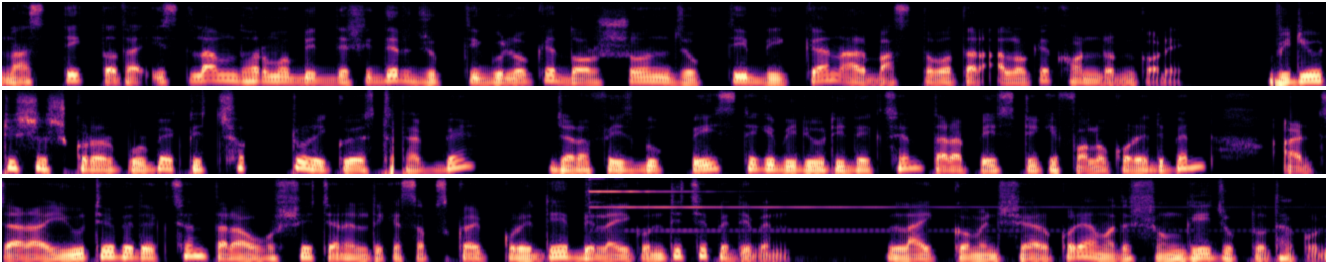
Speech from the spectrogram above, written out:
নাস্তিক তথা ইসলাম ধর্ম বিদ্বেষীদের যুক্তিগুলোকে দর্শন, যুক্তি, বিজ্ঞান আর বাস্তবতার আলোকে খণ্ডন করে। ভিডিওটি শেষ করার পূর্বে একটি ছোট্ট রিকোয়েস্ট থাকবে। যারা ফেসবুক পেজ থেকে ভিডিওটি দেখছেন, তারা পেজটিকে ফলো করে দিবেন। আর যারা ইউটিউবে দেখছেন, তারা অবশ্যই চ্যানেলটিকে সাবস্ক্রাইব করে দিয়ে বেল আইকনটি চেপে দিবেন। লাইক কমেন্ট শেয়ার করে আমাদের সঙ্গেই যুক্ত থাকুন।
